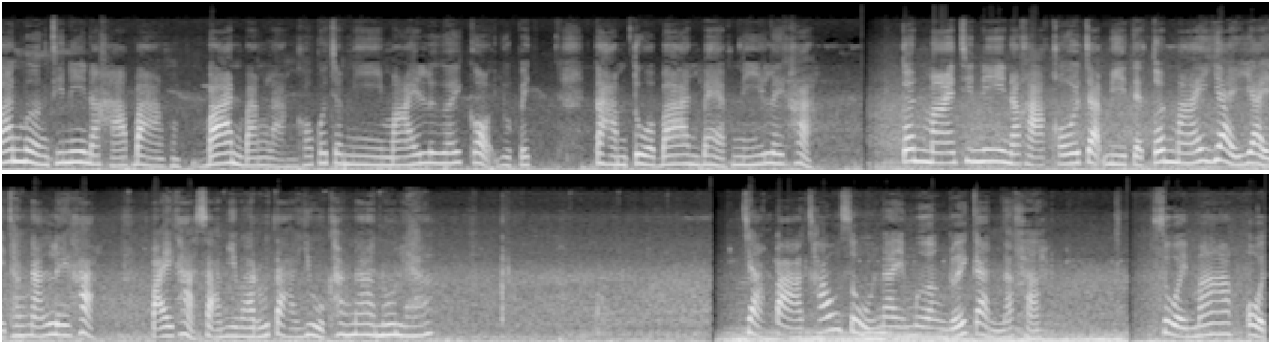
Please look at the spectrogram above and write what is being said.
บ้านเมืองที่นี่นะคะ บางบ้านบางหลังเขาก็จะมีไม้เลื้อยเกาะอยู่ไปตามตัวบ้านแบบนี้เลยค่ะ ต้นไม้ที่นี่นะคะเขาจะมีแต่ต้นไม้ใหญ่ๆทั้งนั้นเลยค่ะ ไปค่ะ สามีวารุตาอยู่ข้างหน้านู่นแล้ว จากป่าเข้าสู่ในเมืองด้วยกันนะคะ สวยมากโอด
